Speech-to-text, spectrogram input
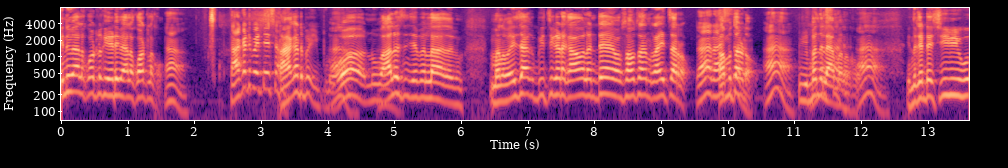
ఎన్ని వేల కోట్లకు ఏడు వేల కోట్లకు. తాకట్టు పెట్టేశాం. తాకట్టు ఇప్పుడు నువ్వు ఆలోచన చెప్పిన మన వైజాగ్ బీచ్ గడ కావాలంటే ఒక సంవత్సరానికి రాసిస్తాడు. అమ్ముతాడు. ఇబ్బంది లే అమ్మేస్తాడు. మనకు? ఎందుకంటే సివివు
